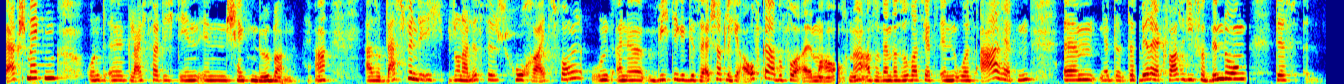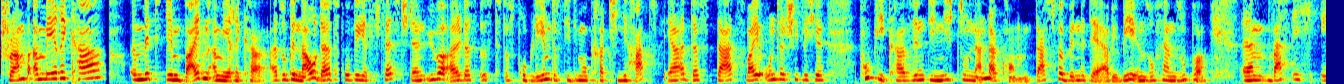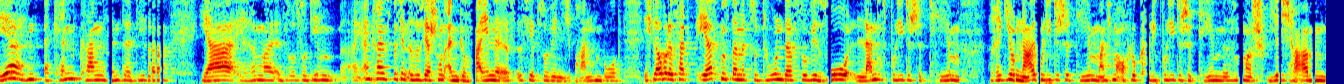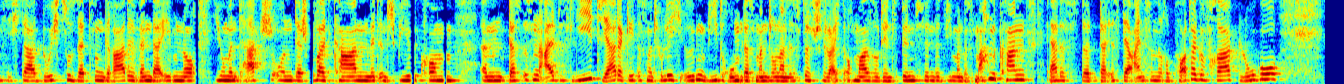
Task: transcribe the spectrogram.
Berg schmecken und äh, gleichzeitig den in Schenken-Döbern. Ja? Also das finde ich journalistisch hochreizvoll und eine wichtige gesellschaftliche Aufgabe vor allem auch. Ne? Also wenn wir sowas jetzt in den USA hätten, ähm, das wäre ja quasi die Verbindung des Trump-Amerika mit dem beiden Amerika. Also genau das, wo wir jetzt feststellen, überall, das ist das Problem, das die Demokratie hat, ja, dass da zwei unterschiedliche Publika sind, die nicht zueinander kommen. Das verbindet der RBB insofern super. Ähm, was ich eher erkennen kann hinter dieser, ja, mal, so, so diesem, ein kleines bisschen ist es ja schon ein Geweine, es ist jetzt so wenig Brandenburg. Ich glaube, das hat erstens damit zu tun, dass sowieso landespolitische Themen regionalpolitische Themen, manchmal auch lokalpolitische Themen es immer schwierig haben, sich da durchzusetzen, gerade wenn da eben noch Human Touch und der Spielwaldkahn mit ins Spiel kommen. Ähm, das ist ein altes Lied, ja, da geht es natürlich irgendwie drum, dass man journalistisch vielleicht auch mal so den Spin findet, wie man das machen kann. Ja, das, da, da ist der einzelne Reporter gefragt, Logo.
